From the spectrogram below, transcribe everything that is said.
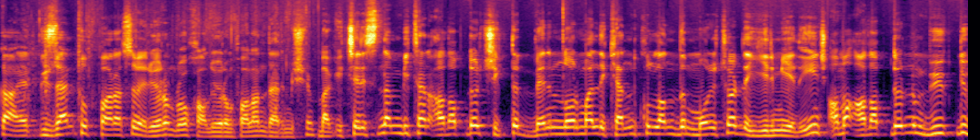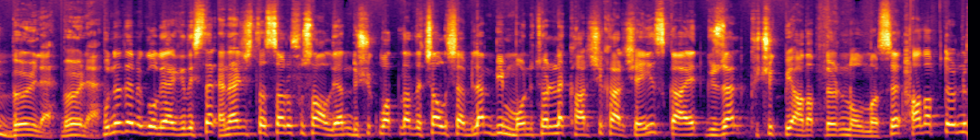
Gayet güzel. TUF parası veriyorum. ROG alıyorum falan dermişim. Bak içerisinden bir tane adaptör çıktı. Benim normalde kendi kullandığım monitör de 27 inç ama adaptörünün büyüklüğü böyle. Böyle. Bu ne demek oluyor arkadaşlar? Enerji tasarrufu sağlayan, düşük wattlarda çalışabilen bir monitörle karşı karşıyayız. Gayet güzel. Küçük bir adaptörün olması. Adaptörünü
